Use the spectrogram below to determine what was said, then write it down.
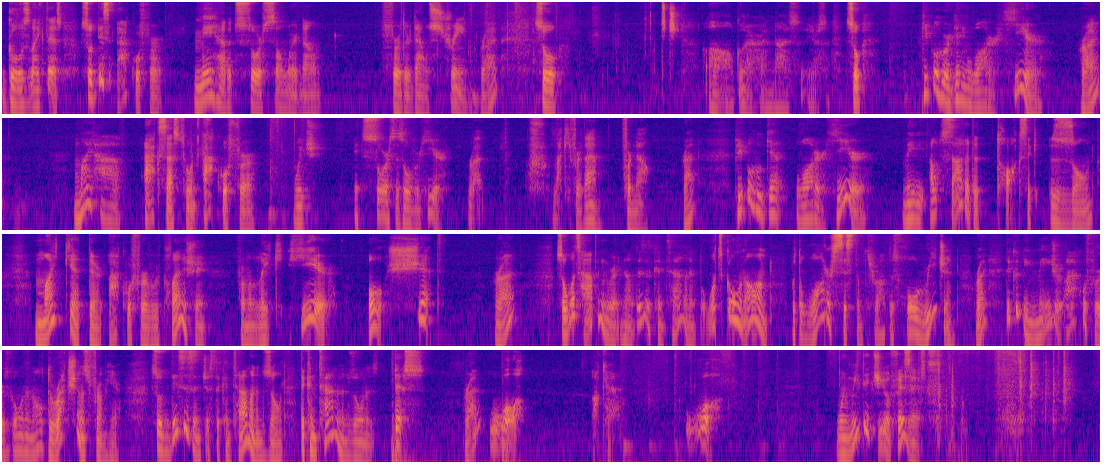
goes like this. So this aquifer may have its source somewhere down further downstream, right? So, oh, oh, good, nice. So, people who are getting water here, right, might have access to an aquifer which its source is over here, right? Lucky for them for now, right? People who get water here, maybe outside of the toxic zone, might get their aquifer replenishing from a lake here. Oh shit, right? So, what's happening right now? This is contaminant, but what's going on with the water system throughout this whole region, right? There could be major aquifers going in all directions from here. So, this isn't just the contaminant zone, the contaminant zone is this, right? Whoa, okay, whoa. When we did geophysics,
